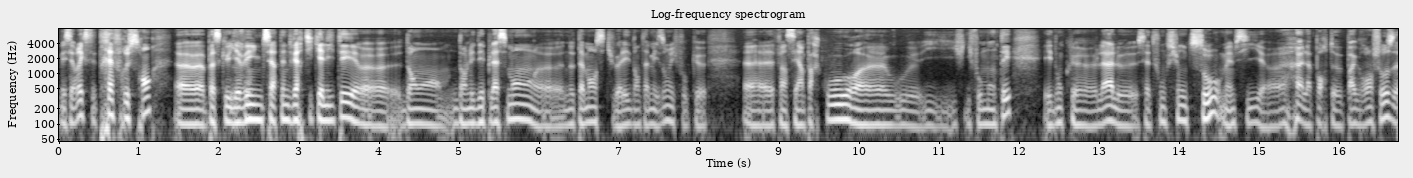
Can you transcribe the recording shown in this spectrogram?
Mais c'est vrai que c'est très frustrant parce qu'il y avait une certaine verticalité dans, dans les déplacements, notamment si tu veux aller dans ta maison, il faut que enfin, c'est un parcours euh, où euh, il, faut monter. Et donc là, cette fonction de saut, même si elle apporte pas grand chose,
